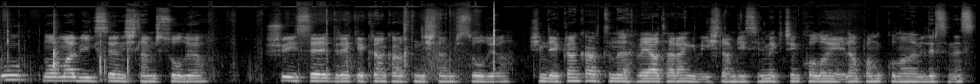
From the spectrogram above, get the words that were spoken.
Bu normal bilgisayarın işlemcisi oluyor. Şu ise direkt ekran kartının işlemcisi oluyor. Şimdi ekran kartını veya herhangi bir işlemciyi silmek için kolonya ile pamuk kullanabilirsiniz.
